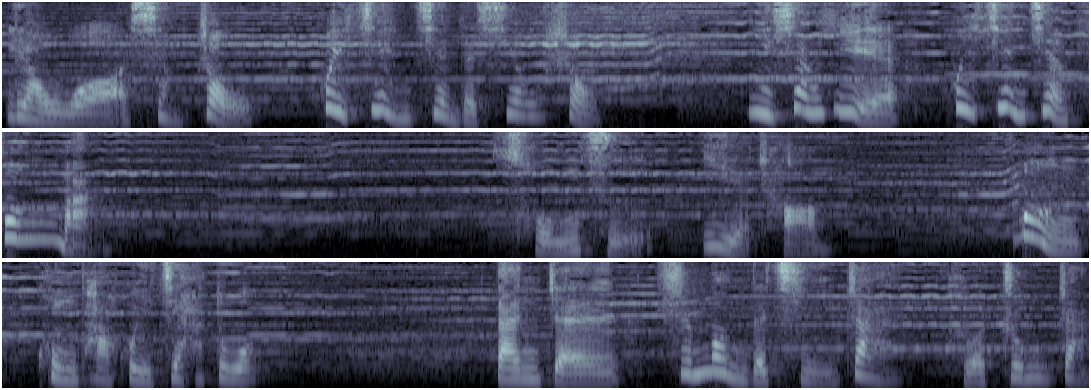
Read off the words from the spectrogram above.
料我像昼会渐渐的消瘦，你像夜会渐渐丰满。从此夜长，梦恐怕会加多。单枕是梦的起站和终站，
